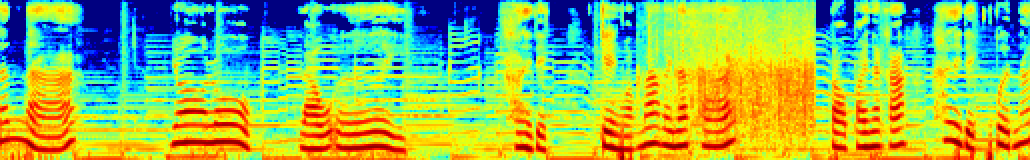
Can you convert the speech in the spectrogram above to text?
นั่นหนา ย่อโลก เราเอ่ยค่ะเด็กเก่งมาก ๆ เลยนะคะ ต่อไปนะคะ ให้เด็กเปิดหน้า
